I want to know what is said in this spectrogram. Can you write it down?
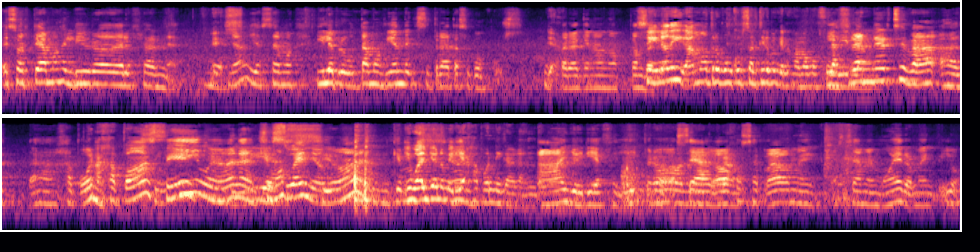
eh, sorteamos el libro de la Flarnet Eso. ¿ya? y hacemos y le preguntamos bien de qué se trata su concurso Para que no nos Sí, confundan. no digamos otro concurso al tiro porque nos vamos a la confundir. Fran Nerd se va a, a Japón. A Japón, sí. Sí, weona, Y qué sueño. qué Igual yo no me iría a. Japón ni cagando. Ah, yo iría feliz, pero No, o no, sea, ni a ojos cerrados, me, o sea, me muero, me, lo-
